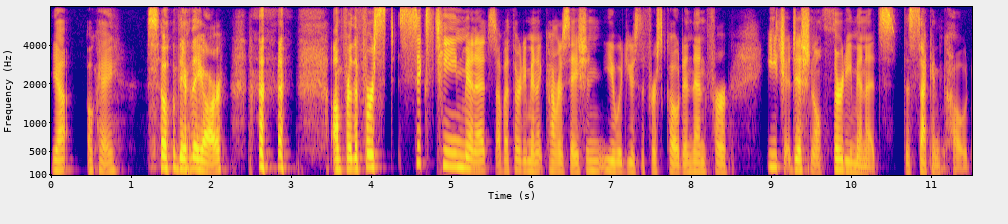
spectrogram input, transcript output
Yeah, okay. So there they are. um, for the first 16 minutes of a 30 minute conversation, you would use the first code, and then for each additional 30 minutes, the second code.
